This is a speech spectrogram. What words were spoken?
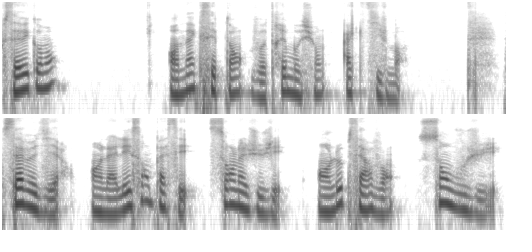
Vous savez comment? En acceptant votre émotion activement. Ça veut dire en la laissant passer sans la juger, en l'observant sans vous juger.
